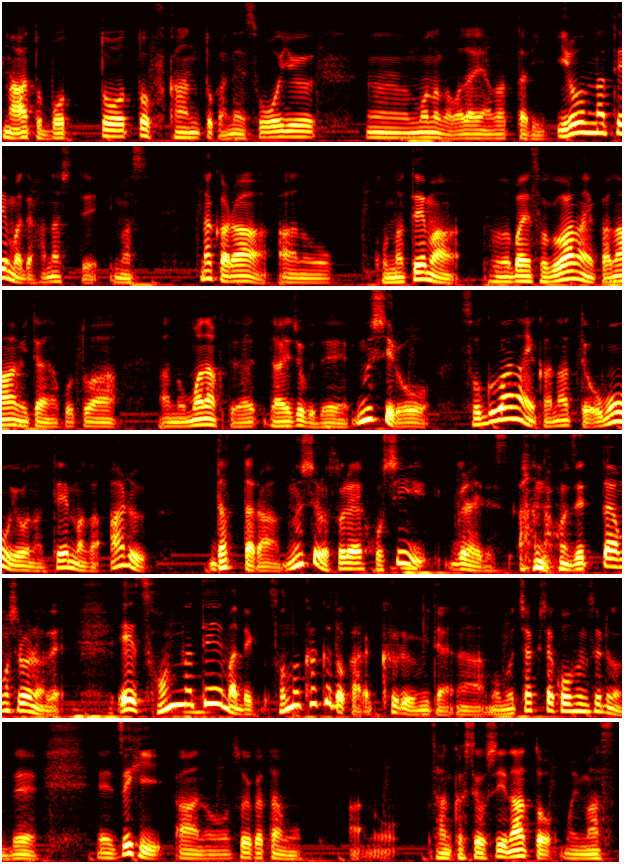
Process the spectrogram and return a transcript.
まあ、あと没頭と俯瞰とかねそういう、ものが話題に上がったりいろんなテーマで話していますだからあのこんなテーマその場にそぐわないかなみたいなことはあの思わなくて大丈夫でむしろそぐわないかなって思うようなテーマがあるだったらむしろそれ欲しいぐらいです。あの絶対面白いので。え、そんなテーマでその角度から来るみたいな、もうむちゃくちゃ興奮するので、えー、ぜひあのそういう方もあの参加してほしいなと思います。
